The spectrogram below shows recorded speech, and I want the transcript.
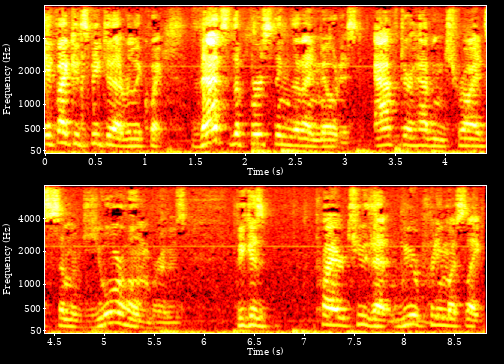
if I could speak to that really quick, that's the first thing that I noticed after having tried some of your home brews, because prior to that, we were pretty much like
